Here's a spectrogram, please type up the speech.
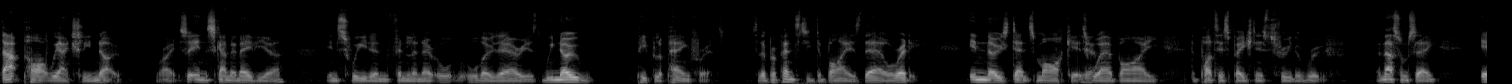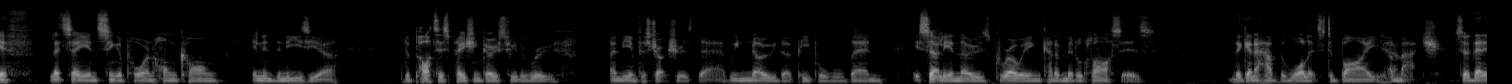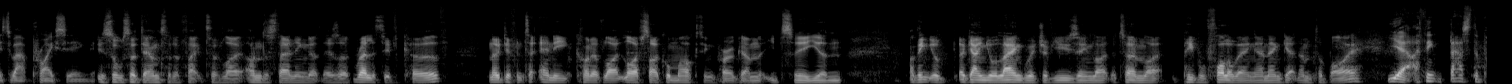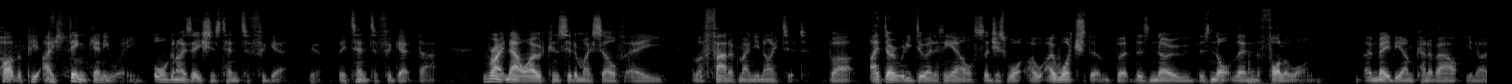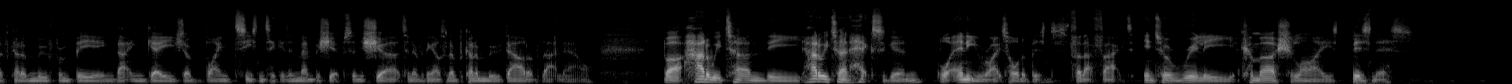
That part we actually know right? So in scandinavia in sweden finland all, all those areas we know people are paying for it. So the propensity to buy is there already in those dense markets Yeah. whereby the participation is through the roof. And that's what i'm saying. If let's say in singapore and hong kong in indonesia the participation goes through the roof and the infrastructure is there, we know that people will then, it's certainly in those growing kind of middle classes, they're going to have the wallets to buy Yeah. a match. So then it's about pricing. It's also down to the fact of like understanding that there's a relative curve, no different to any kind of like life cycle marketing program that you'd see. And I think your again your language of using like the term like people following and then get them to buy. Yeah, I think that's the part that pe- I think anyway, organizations tend to forget. Yeah. They tend to forget that. Right now, I would consider myself a I'm a fan of Man United, but I don't really do anything else. I just wa- I, I watch them, but there's no there's not then the follow on. And maybe I'm kind of out, you know, I've kind of moved from being that engaged of buying season tickets and memberships and shirts and everything else, and I've kind of moved out of that now. But how do we turn the how do we turn Hexagon or any rights holder business for that fact into a really commercialized business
